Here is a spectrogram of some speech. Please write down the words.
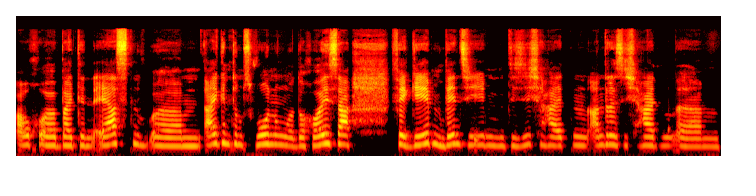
auch äh, bei den ersten ähm, Eigentumswohnungen oder Häuser vergeben, wenn sie eben die Sicherheiten, andere Sicherheiten ähm,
